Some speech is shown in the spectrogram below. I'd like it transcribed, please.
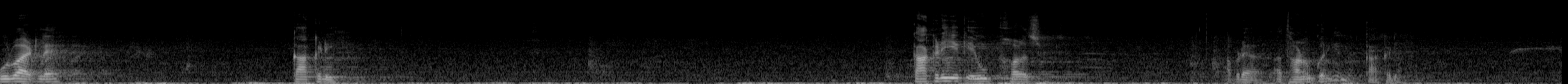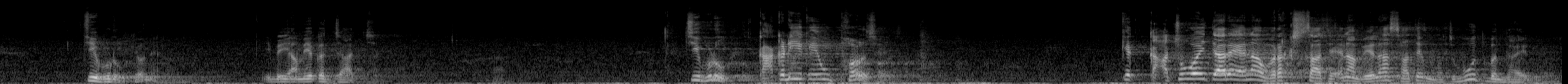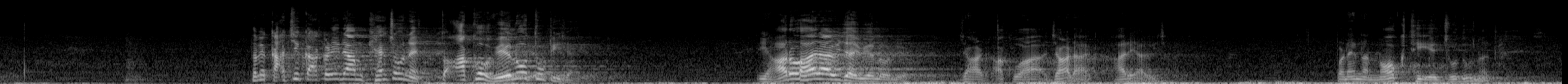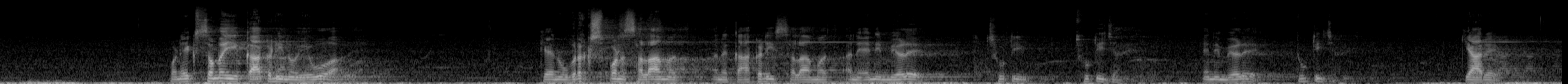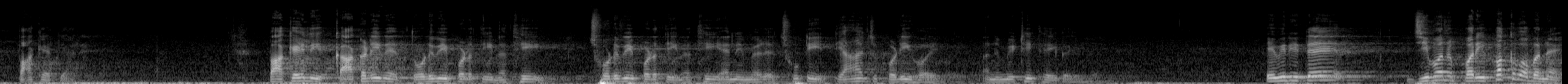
પૂર્વા એટલે કાકડી. કાકડી એક એવું ફળ છે. આપણે અથાણું કરીએ ને કાકડી. ચીભડું કહો ને? એ બે આમ એક જ જાત છે. ચીભડું. કાકડી એક એવું ફળ છે. કે કાચું હોય ત્યારે એના વૃક્ષ સાથે, એના વેલા સાથે મજબૂત બંધાયેલું તમે કાચી કાકડીને આમ ખેંચો ને, તો આખો વેલો તૂટી જાય. એ હારો હાર આવી જાય વેલો લ્યો. ઝાડ, આખું આ ઝાડ હારે આવી જાય. પણ એના નોખથી એ જુદું ન થાય. પણ એક સમય કાકડીનો એવો આવે કે એનું વૃક્ષ પણ સલામત અને કાકડી સલામત અને એની મેળે છૂટી છૂટી જાય. એની મેળે તૂટી જાય. ક્યારે? પાકે ત્યારે. પાકેલી કાકડીને તોડવી પડતી નથી, છોડવી પડતી નથી, એની મેળે છૂટી ત્યાં જ પડી હોય અને મીઠી થઈ ગઈ હોય. એવી રીતે જીવન પરિપક્વ બને.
